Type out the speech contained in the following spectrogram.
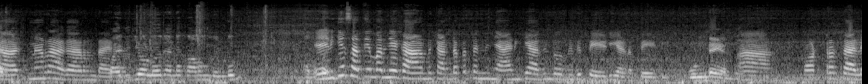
ഗാർഡനർ ആകാറുണ്ടായിരുന്നു. പരിചയമുള്ളവർ എന്നെ കാണും വീണ്ടും എനിക്ക് സത്യം പറഞ്ഞ കണ്ടപ്പോ തന്നെ ഞാൻ എനിക്ക് ആദ്യം തോന്നിയത് പേടിയാണ് പേടി. ഗുണ്ടയുണ്ട് ആ മൊട്ട തല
